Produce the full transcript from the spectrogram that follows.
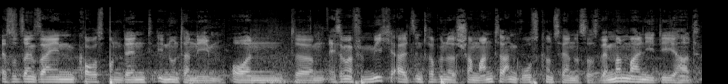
ist sozusagen sein Korrespondent in Unternehmen. Und ähm, ich sag mal, für mich als Entrepreneur das Charmante an Großkonzernen ist das, wenn man mal eine Idee hat,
